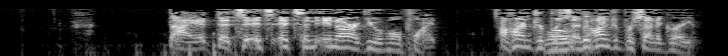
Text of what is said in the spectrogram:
I, it's it's it's an inarguable point. A hundred Well, percent, the- hundred percent agree.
